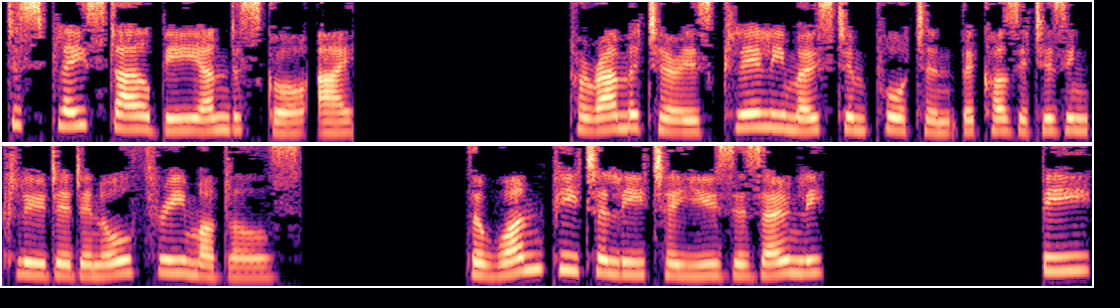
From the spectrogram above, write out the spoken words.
display style b underscore i parameter is clearly most important because it is included in all three models. The 1 petaliter uses only b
